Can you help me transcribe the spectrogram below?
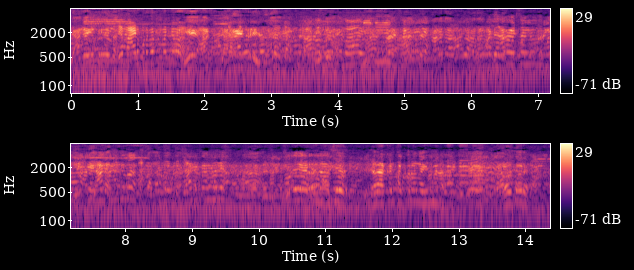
ಜಾಗ ಇಲ್ರಿ ಏ ಅಷ್ಟ್ ಜಾಗ ಇಲ್ರಿ ಮಿನಿಟ್ ಪಾವತಿ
